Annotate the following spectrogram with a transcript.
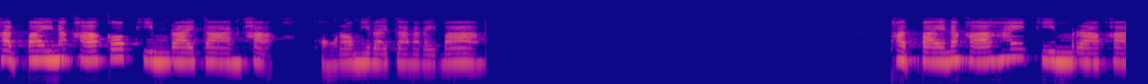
ถัดไปนะคะก็พิมพ์รายการค่ะ ของเรามีรายการอะไรบ้าง ถัดไปนะคะให้พิมพ์ราคา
